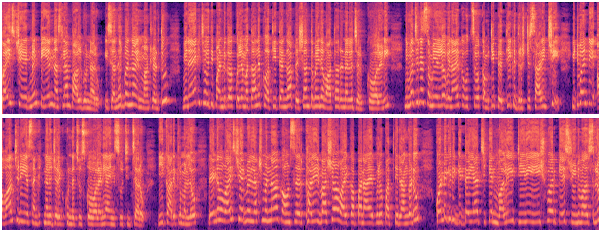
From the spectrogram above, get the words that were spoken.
వైస్ చైర్మన్ పిఎన్ అస్లాం పాల్గొన్నారు. ఈ సందర్భంగా ఆయన మాట్లాడుతూ వినాయక చవితి పండుగ కుల మతాలకు అతీతంగా ప్రశాంతమైన వాతావరణంలో జరుపుకోవాలని నిమజ్జన సమయంలో వినాయక ఉత్సవ కమిటీ ప్రత్యేక దృష్టి సారించి ఇటువంటి అవాంఛనీయ సంఘటనలు జరగకుండా చూసుకోవాలని ఆయన సూచించారు. ఈ కార్యక్రమంలో రెండవ vice chairman Lakshmana councillor Khaleel Basha Vaikapa నాయకులు Patti Rangadu Kondagiri Giddaiah chicken Vali TV Eshwar K Srinivasulu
